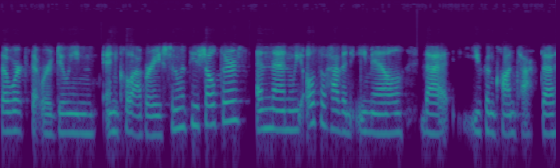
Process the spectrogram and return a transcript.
the work that we're doing in collaboration with these shelters. And then we also have an email that you can contact us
